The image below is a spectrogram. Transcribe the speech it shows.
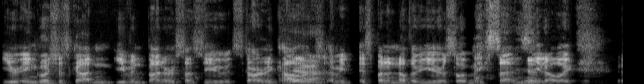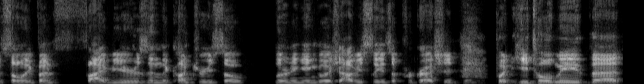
Your English has gotten even better since you started college. Yeah. I mean, it's been another year, so it makes sense. You know, like it's only been five years in the country, so learning English obviously is a progression. But he told me that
